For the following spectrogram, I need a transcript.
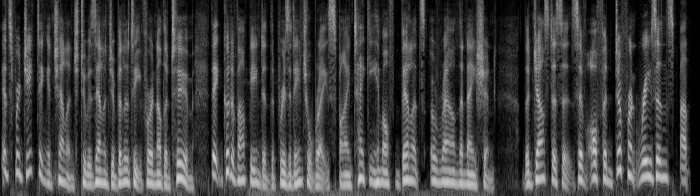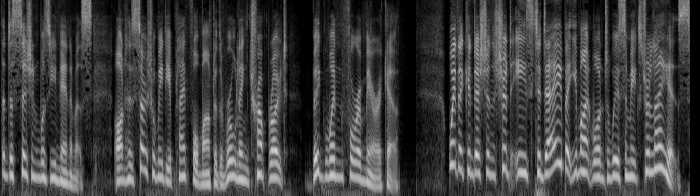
It's rejecting a challenge to his eligibility for another term that could have upended the presidential race by taking him off ballots around the nation. The justices have offered different reasons, but the decision was unanimous. On his social media platform after the ruling, Trump wrote, Big win for America. Weather conditions should ease today, but you might want to wear some extra layers.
